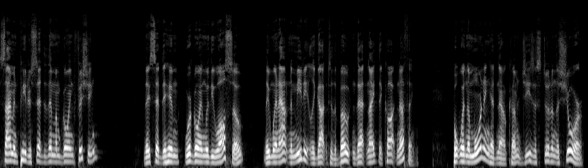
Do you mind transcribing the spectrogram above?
Simon Peter said to them, I'm going fishing. They said to him, We're going with you also. They went out and immediately got into the boat, and that night they caught nothing. But when the morning had now come, Jesus stood on the shore,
